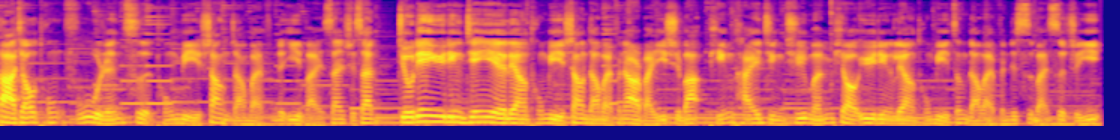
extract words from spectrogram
大交通服务人次同比上涨百分之一百三十三，酒店预订间夜量同比上涨百分之二百一十八，平台景区门票预订量同比增长百分之四百四十一。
